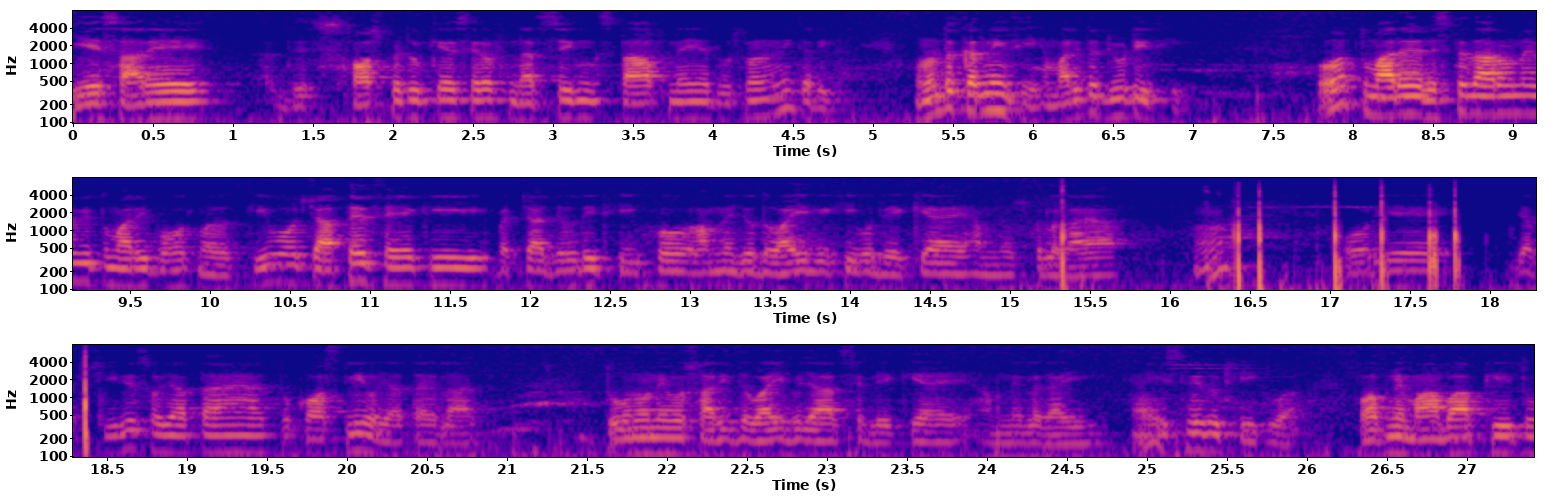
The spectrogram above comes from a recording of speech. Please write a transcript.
ये सारे हॉस्पिटल के सिर्फ़ नर्सिंग स्टाफ ने या दूसरों ने नहीं करी। उन्होंने तो करनी थी, हमारी तो ड्यूटी थी। और तुम्हारे रिश्तेदारों ने भी तुम्हारी बहुत मदद की। वो चाहते थे कि बच्चा जल्दी ठीक हो। हमने जो दवाई लिखी वो लेके आए हमने उसको लगाया हुँ? और ये जब सीरियस हो जाता है तो कॉस्टली हो जाता है इलाज। तो उन्होंने वो सारी दवाई बाज़ार से लेके आए हमने लगाई है, इसलिए तो ठीक हुआ। वो अपने माँ बाप की तू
